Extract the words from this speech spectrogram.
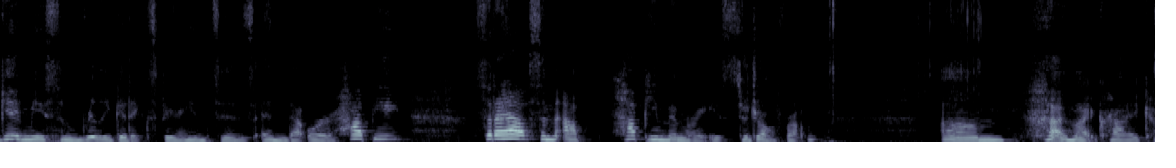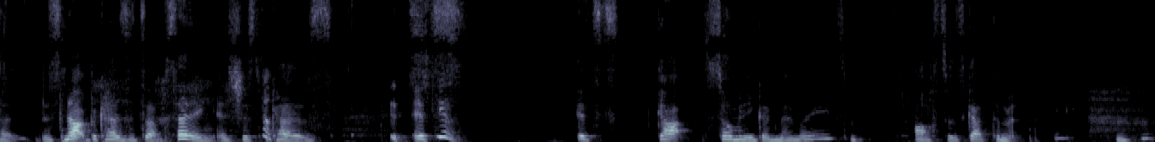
give me some really good experiences and that were happy, so that I have some happy memories to draw from. Um, I might cry because it's not because it's upsetting. It's just because It's, it's yeah. it's got so many good memories. Also, it's got the memory Mhm.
